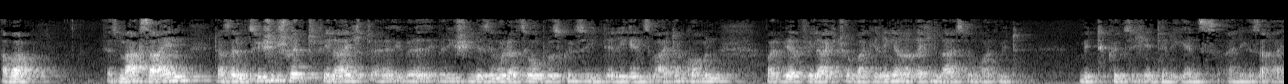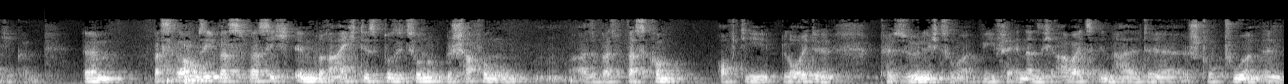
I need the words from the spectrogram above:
Aber es mag sein, dass wir im Zwischenschritt vielleicht äh, über, über die Schiene Simulation plus künstliche Intelligenz weiterkommen, weil wir vielleicht schon bei geringerer Rechenleistung heute mit mit künstlicher Intelligenz einiges erreichen können. Ähm, was glauben Sie, was, was sich im Bereich Disposition und Beschaffung, also was, was kommt auf die Leute persönlich zu? Wie verändern sich Arbeitsinhalte, Strukturen in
